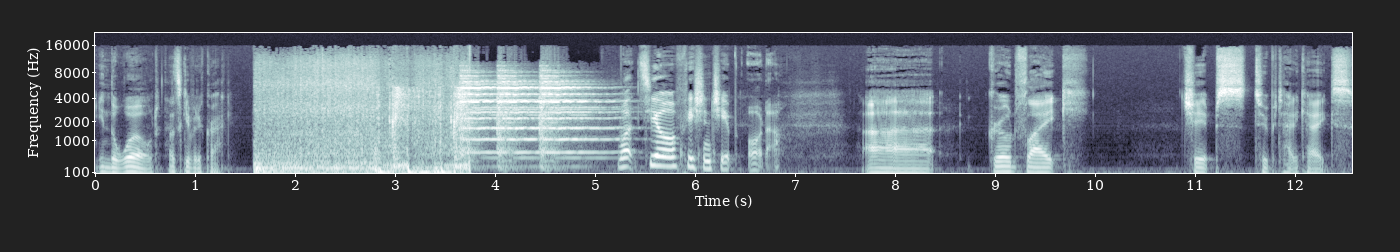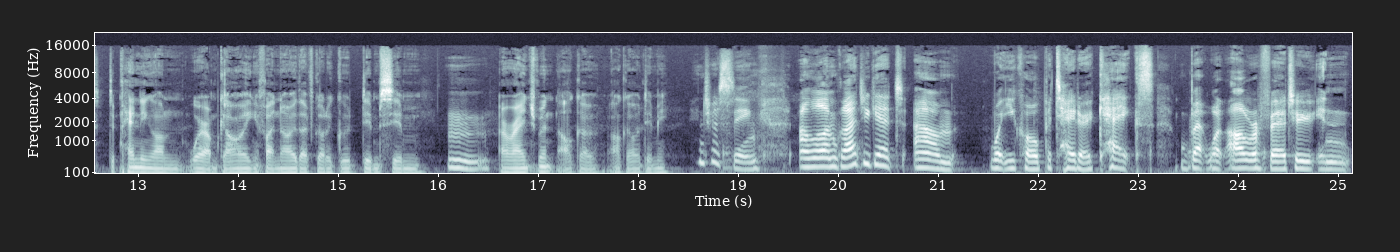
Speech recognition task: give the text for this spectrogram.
in the world. Let's give it a crack. What's your fish and chip order? Uh, grilled flake, chips, two potato cakes. Depending on where I'm going, if I know they've got a good dim sim Mm. arrangement, I'll go. I'll go a dimmy. Interesting. Oh, well, I'm glad you get um, what you call potato cakes, but what I'll refer to in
